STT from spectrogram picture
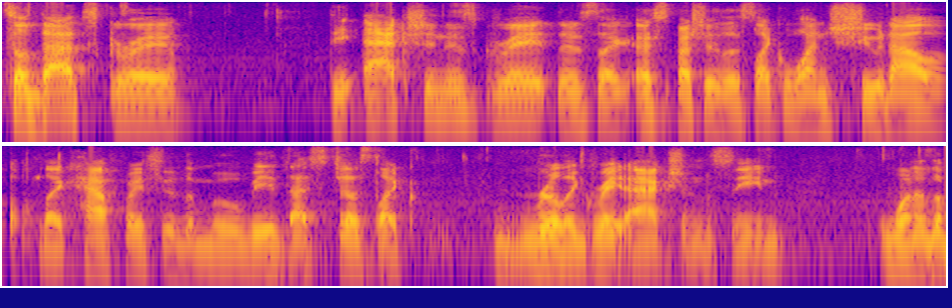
so that's great. The action is great. There's like especially this like one shootout like halfway through the movie that's just like really great action scene. One of the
